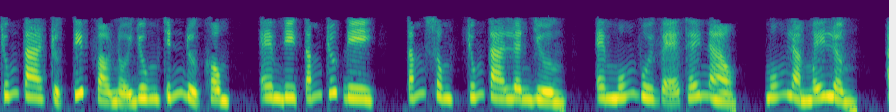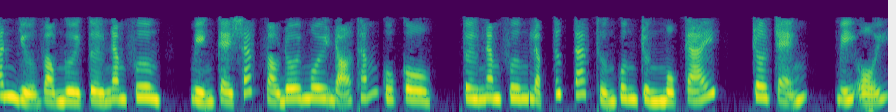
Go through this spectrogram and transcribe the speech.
chúng ta trực tiếp vào nội dung chính được không, em đi tắm trước đi, tắm xong chúng ta lên giường, em muốn vui vẻ thế nào, muốn làm mấy lần, anh dựa vào người từ Nam Phương, miệng kề sát vào đôi môi đỏ thắm của cô, từ Nam Phương lập tức tác thượng quân trừng một cái, trơ trẽn, bỉ ổi,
